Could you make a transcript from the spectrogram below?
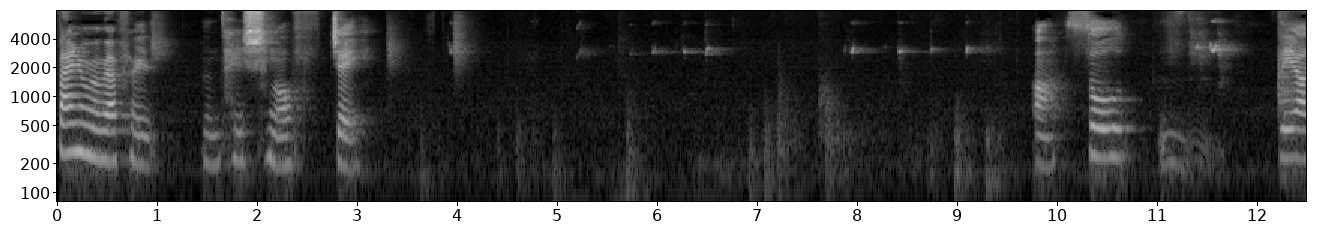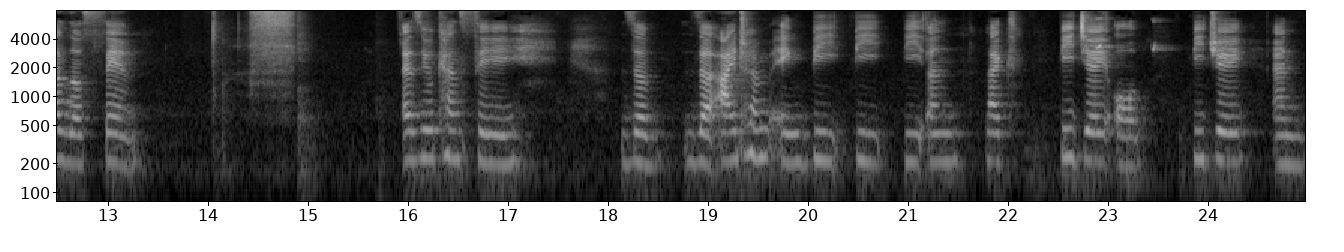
Binary representation of J. Uh, so they are the same. As you can see, the the item in B B B N like BJ or BJ and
